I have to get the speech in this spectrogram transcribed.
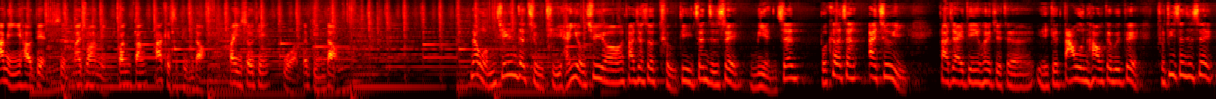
阿明一号店是卖厝阿明官方 Podcast 频道，欢迎收听我的频道。那我们今天的主题很有趣哦，它就是土地增值税免征不课征爱注意，大家一定会觉得有一个大问号，对不对？土地增值税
